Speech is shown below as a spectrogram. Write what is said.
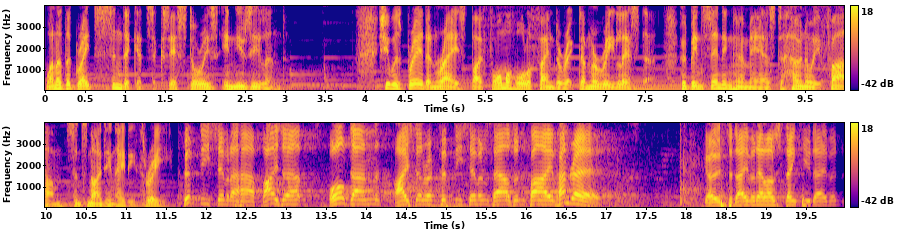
one of the great syndicate success stories in New Zealand. She was bred and raised by former Hall of Fame director Marie Lester, who'd been sending her mares to Haunui Farm since 1983. 57 and a half, buys up, all done. I sell her at 57,500. Goes to David Ellis. Thank you, David.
